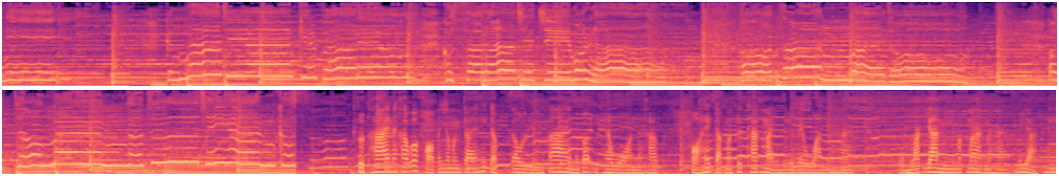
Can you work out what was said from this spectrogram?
순간이 끝나지 않길 바래요 곧 사라질지 몰라 어떤 말도 어떤 마음도 두지 않고서 สุดท้ายนะครับก็ขอเป็นกำลังใจให้กับเกาหลีใต้แล้วก็อิตาลีนะครับ ขอให้กลับมาคึกคักใหม่ในเร็ววันนะฮะผมรักย่านนี้มากๆนะฮะไม่อยากให้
